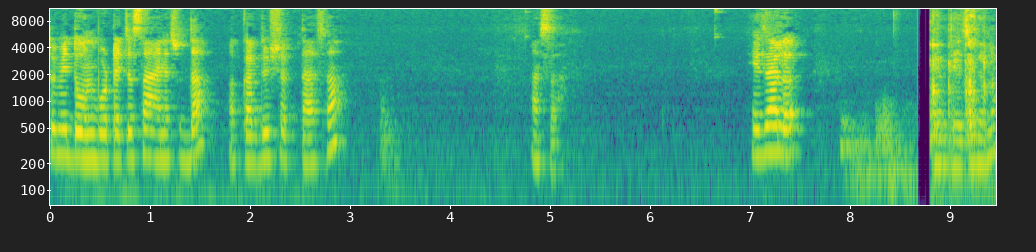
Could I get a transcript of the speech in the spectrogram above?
तुम्ही दोन बोटाच्या सहाय्याने सुद्धा आकार देऊ शकता असा. असा. हे झालं. त्याचं झालं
